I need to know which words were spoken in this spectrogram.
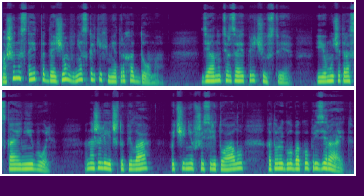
Машина стоит под дождем в нескольких метрах от дома. Диану терзает предчувствие. Ее мучит раскаяние и боль. Она жалеет, что пила, подчинившись ритуалу, который глубоко презирает,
